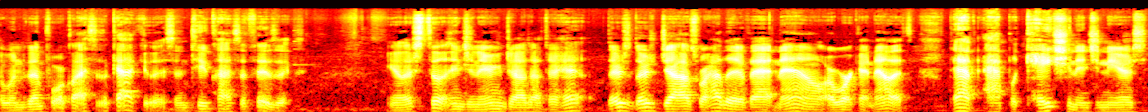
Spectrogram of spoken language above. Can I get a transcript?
I wouldn't have done four classes of calculus and two classes of physics. You know, there's still engineering jobs out there. Hell, there's there's jobs where I live at now or work at now that's they have application engineers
